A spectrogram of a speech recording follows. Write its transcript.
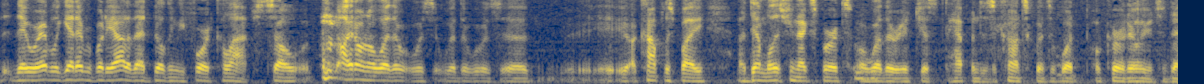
they were able to get everybody out of that building before it collapsed. So I don't know whether it was whether it was uh, accomplished by uh, demolition experts or whether it just happened as a consequence of what occurred earlier today.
